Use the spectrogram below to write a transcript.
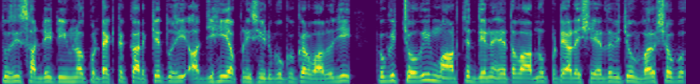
ਤੁਸੀਂ ਸਾਡੀ ਟੀਮ ਨਾਲ ਕੰਟੈਕਟ ਕਰਕੇ ਤੁਸੀਂ ਅੱਜ ਹੀ ਆਪਣੀ ਸੀਟ ਬੁੱਕ ਕਰਵਾ ਲਓ ਜੀ, ਕਿਉਂਕਿ 24 ਮਾਰਚ ਦਿਨ ਐਤਵਾਰ ਨੂੰ ਪਟਿਆਲੇ ਸ਼ਹਿਰ ਦੇ ਵਿੱਚੋਂ ਵਰਕਸ਼ਾਪ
